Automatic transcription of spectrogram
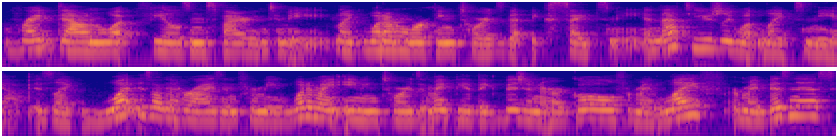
write down what feels inspiring to me, like what I'm working towards that excites me. And that's usually what lights me up is like, what is on the horizon for me? What am I aiming towards? It might be a big vision or a goal for my life or my business.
